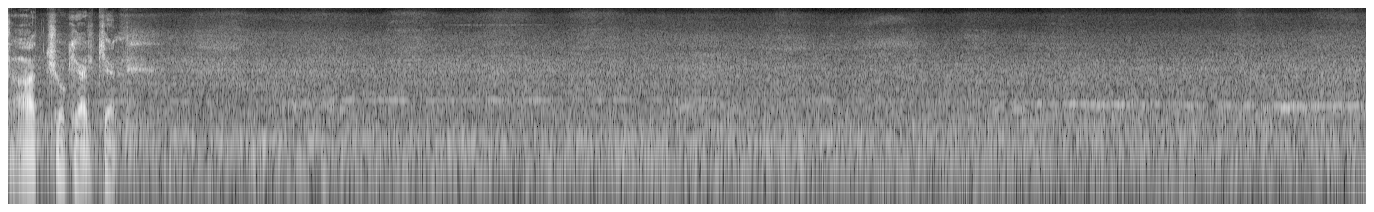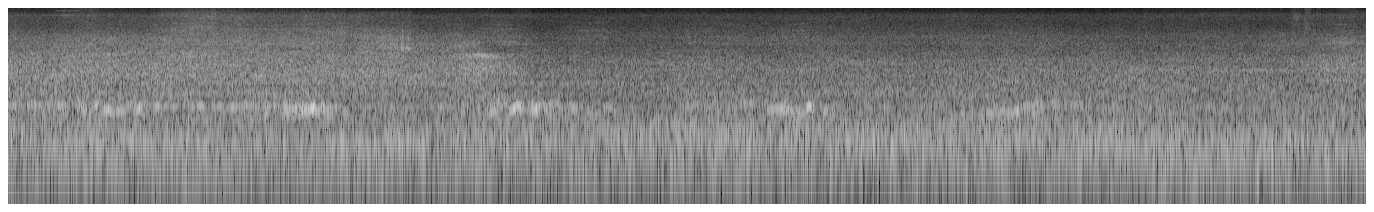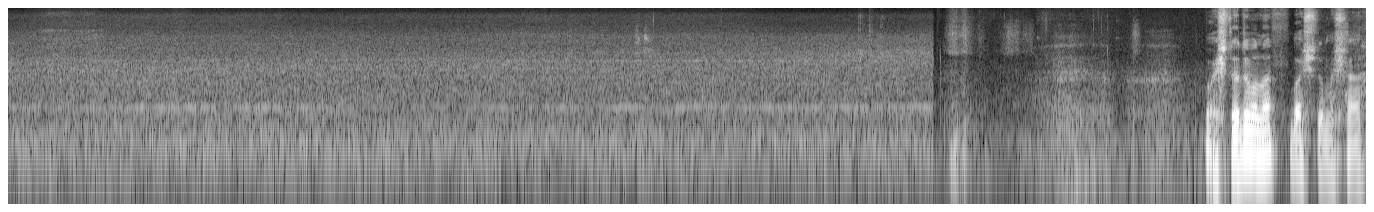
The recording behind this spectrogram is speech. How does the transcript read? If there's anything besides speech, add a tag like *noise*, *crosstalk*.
Saat çok erken. Başladı mı lan? Başlamış ha.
